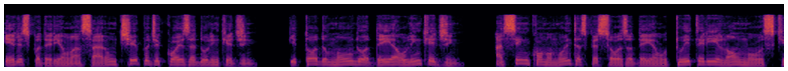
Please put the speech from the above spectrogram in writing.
Eles poderiam lançar um tipo de coisa do LinkedIn. E todo mundo odeia o LinkedIn. Assim como muitas pessoas odeiam o Twitter e Elon Musk.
